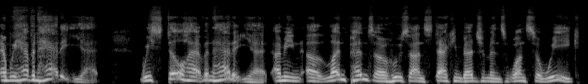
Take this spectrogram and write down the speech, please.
and we haven't had it yet we still haven't had it yet. I mean, uh, Len Penzo, who's on Stacking Benjamins once a week,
